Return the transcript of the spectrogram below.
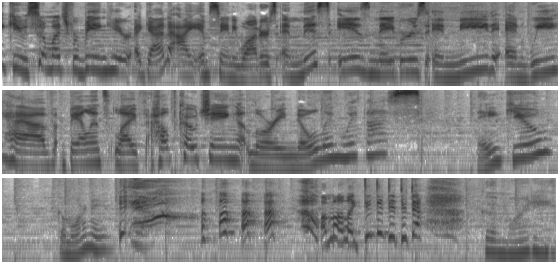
Thank you so much for being here again. I am Sandy Waters, and this is Neighbors in Need. And we have Balanced Life Health Coaching, Lori Nolan, with us. Thank you. Good morning. I'm all like, da, da, da, good morning.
